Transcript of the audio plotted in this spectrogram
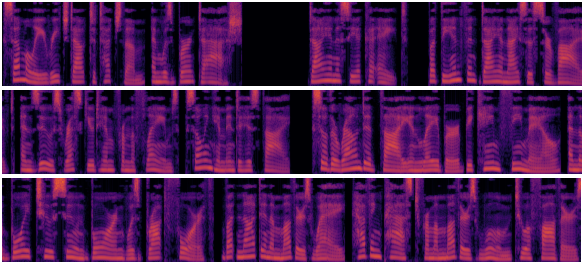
Semele reached out to touch them, and was burnt to ash. Dionysiaca 8 but the infant Dionysus survived, and Zeus rescued him from the flames, sewing him into his thigh. So the rounded thigh in labor became female, and the boy too soon born was brought forth, but not in a mother's way, having passed from a mother's womb to a father's.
